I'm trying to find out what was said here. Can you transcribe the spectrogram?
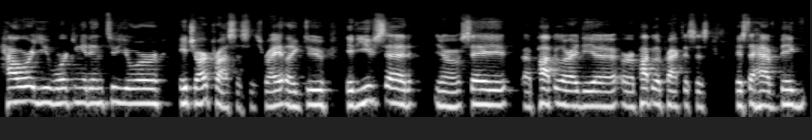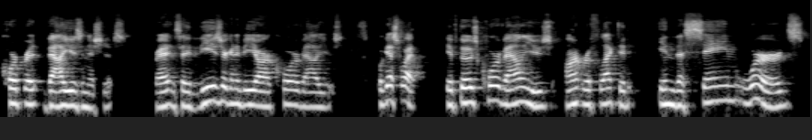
How are you working it into your hr processes right? Like do if you've said you know say a popular idea or a popular practice is, is to have big corporate values initiatives right? And say these are going to be our core values. Well guess what? If those core values aren't reflected in the same words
